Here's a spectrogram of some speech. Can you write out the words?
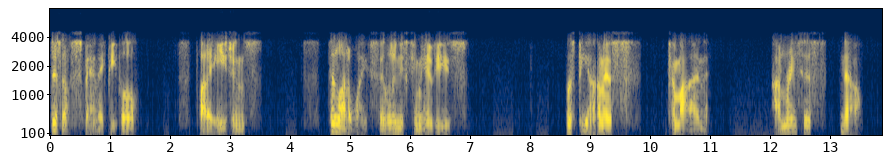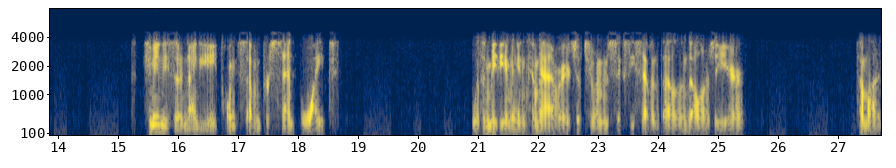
There's no Hispanic people. A lot of Asians. There's a lot of whites. They live in these communities. Let's be honest. Come on. I'm racist? No. Communities that are 98.7% white with a median income average of $267,000 a year. Come on.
